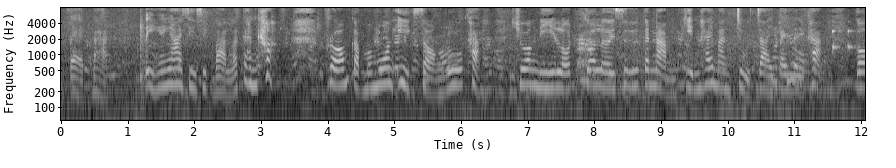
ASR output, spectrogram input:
38 บาท ตีง่าย ๆ 40 บาทแล้วกันค่ะ พร้อมกับมะม่วงอีก 2 ลูกค่ะ ช่วงนี้รถก็เลยซื้อกระหน่ำกินให้มันจุใจไปเลยค่ะ ก็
